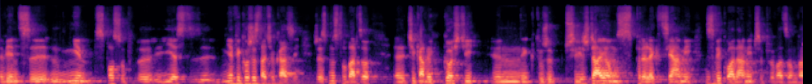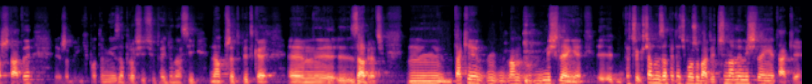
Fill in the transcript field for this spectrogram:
więc y, nie sposób jest nie wykorzystać okazji, że jest mnóstwo bardzo e, ciekawych gości, którzy przyjeżdżają z prelekcjami, z wykładami, czy prowadzą warsztaty, żeby ich potem nie zaprosić tutaj do nas i na przedpytkę zabrać. Takie mam myślenie, y, znaczy chciałbym zapytać może bardziej, czy mamy myślenie takie,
